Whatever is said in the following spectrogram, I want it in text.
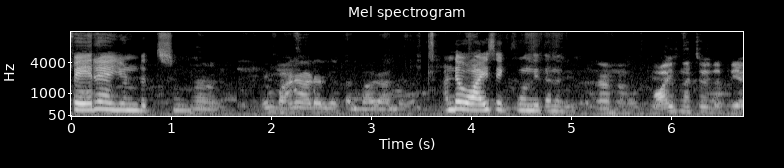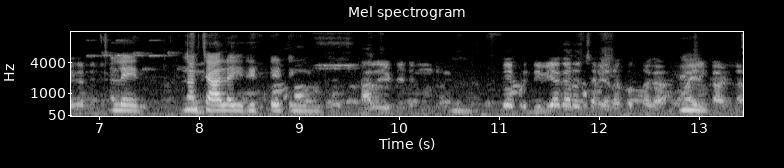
ఫేరే అయ్యి ఉండొచ్చు. ఏం బాగానే ఆడారు కదా తను బాగా ఆడలేదు. అంటే వాయిస్ ఎక్కువ ఉంది తనది. వాయిస్ నచ్చదు కదా ప్రియా గారి లేదు. నాకు చాలా ఇరిటేటింగ్ ఉంటుంది చాలా ఇరిటేటింగ్ ఉంటుంది సో ఇప్పుడు దివ్య గారు వచ్చారు కదా కొత్తగా వైల్డ్ కార్డ్ లా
